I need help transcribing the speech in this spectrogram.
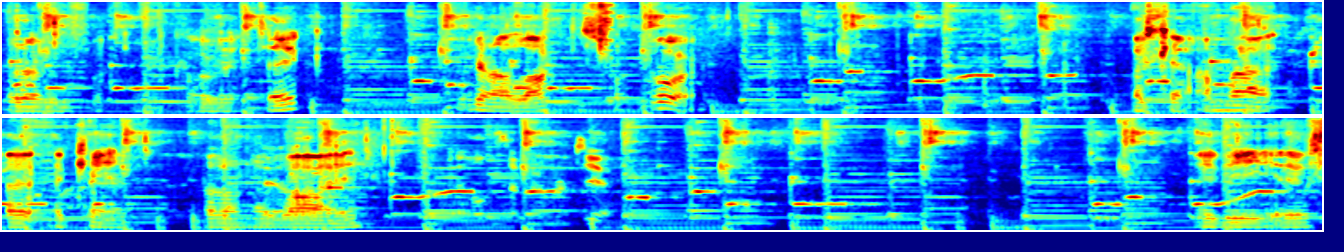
whatever the fuck you want to call it, take. We're gonna lock this front door. Okay, I'm not. I, I can't. I don't know why. Build number two. Maybe if.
